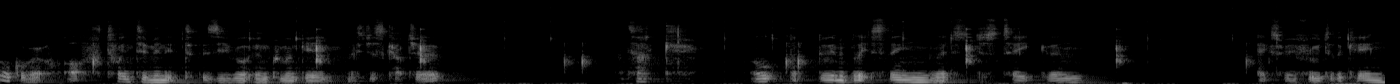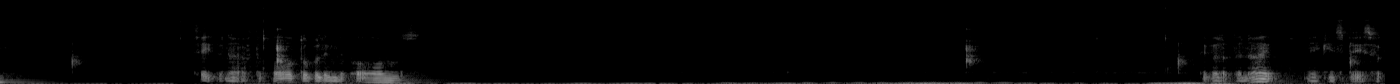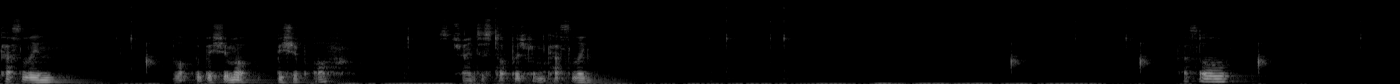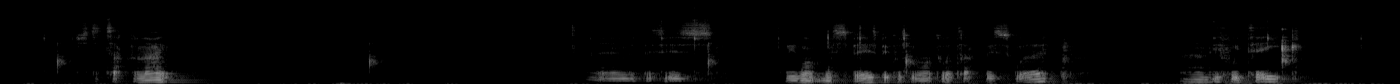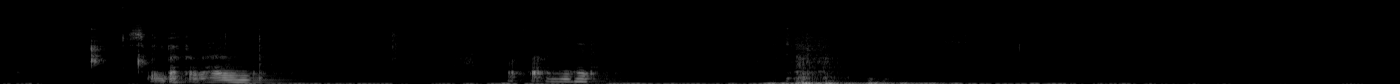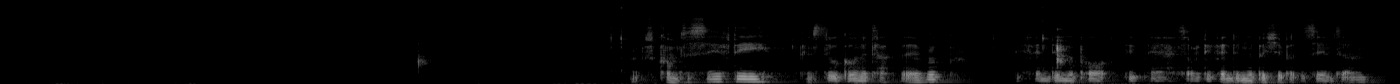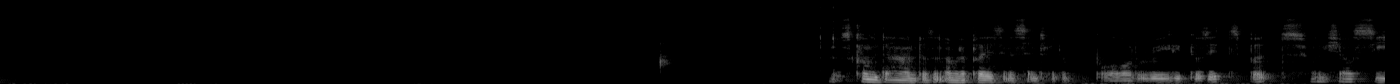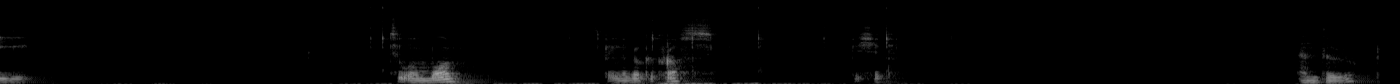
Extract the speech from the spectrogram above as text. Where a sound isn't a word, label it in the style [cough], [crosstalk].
Okay, we're off 20 minute zero increment game. Let's just capture. Attack. Oh, they're doing a blitz thing. Let's just take them. X-ray through to the king. Take the knight off the board, doubling the pawns. Develop the knight, making space for castling. Block the bishop up, bishop off. It's trying to stop us from castling. Castle. Just attack the knight. And this is, we want this space because we want to attack this square. And if we take, swing back around. What's that on your head? Rooks come to safety, can still go and attack their rook, defending the port, uh, sorry, defending the bishop at the same time. It's come down, doesn't have a place in the centre of the board, really, does it? But we shall see. Two on one. Let's bring the rook across. Bishop. And the rook.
